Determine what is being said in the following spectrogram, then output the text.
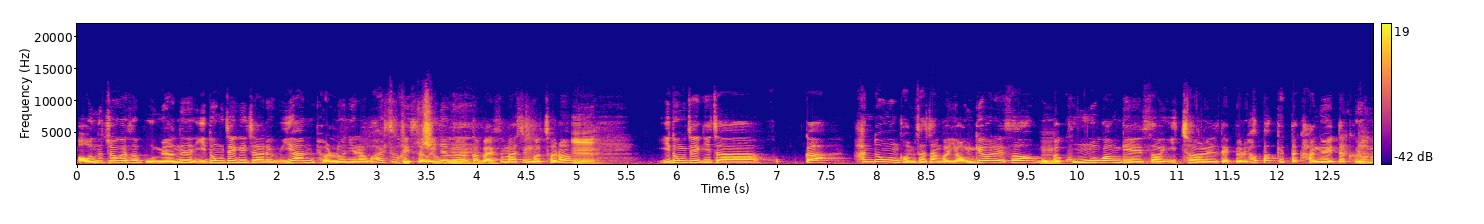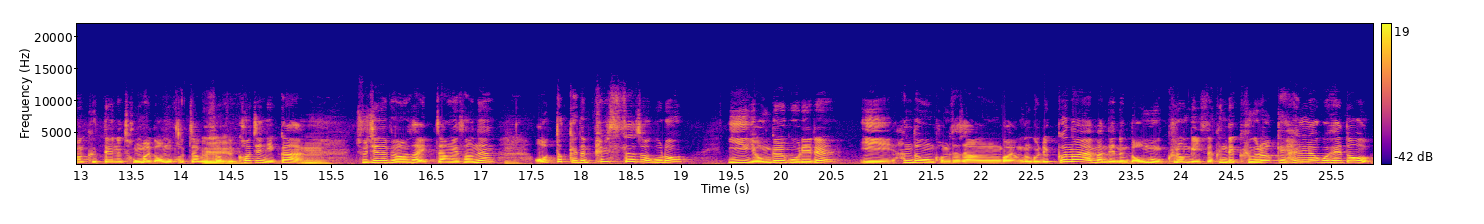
어느 쪽에서 보면은 이동재 기자를 위한 변론이라고 할 수도 있어요. 그렇죠. 왜냐하면 예. 아까 말씀하신 것처럼 예. 이동재 기자 가 한동훈 검사장과 연결해서 뭔가 공모 관계에서 이철 대표를 협박했다, 강요했다 그러면 그때는 정말 너무 걷잡을 수 예. 없이 커지니까 음. 주진우 변호사 입장에서는 어떻게든 필사적으로 이 연결고리를 이 한동훈 검사장과 연결고리를 끊어야만 되는 너무 그런 게 있어요. 근데 그렇게 하려고 해도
